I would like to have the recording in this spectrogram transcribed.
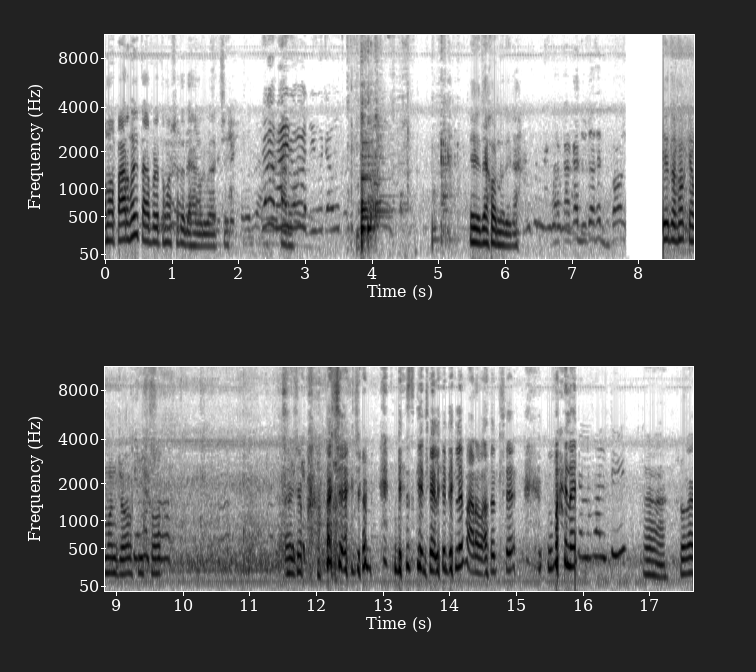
আমার পার হই তারপরে তোমার সাথে দেখা করবে যাচ্ছি এই দেখো নদীটা। দেখো কেমন জল কি সব। পার আছে একজন ডিস্কে ঢেলে ঢেলে পার হচ্ছে উপায় নাই। হ্যাঁ সবাই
